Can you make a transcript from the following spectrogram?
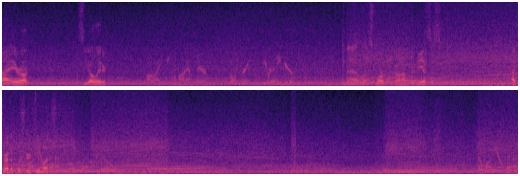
Good night, A-Rock. I'll see y'all later. All right, be smart out there. Going green. Be ready here. Nah, it looks horrible going up through the S's. I tried to push here too much. Two laps to go. Nobody out back.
